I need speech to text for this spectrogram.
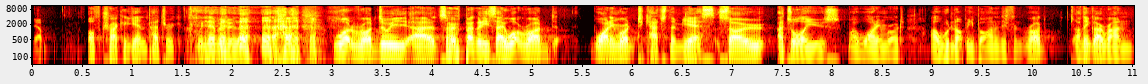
yep. off track again, Patrick. We never do that. what rod do we? Uh, so back when you say what rod, whiting rod to catch them? Yes. So that's all I use. My whiting rod. I would not be buying a different rod. I think I run.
